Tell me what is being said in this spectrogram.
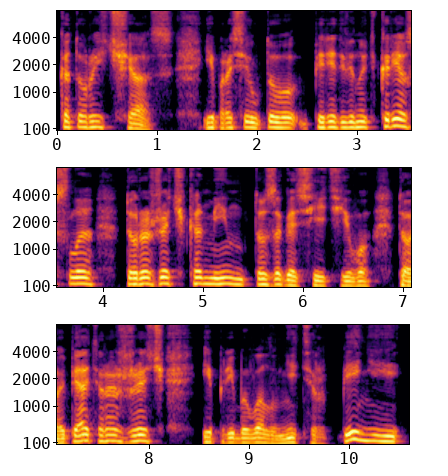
который час, и просил то передвинуть кресло, то разжечь камин, то загасить его, то опять разжечь, и пребывал в нетерпении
